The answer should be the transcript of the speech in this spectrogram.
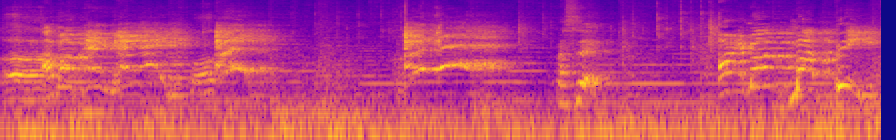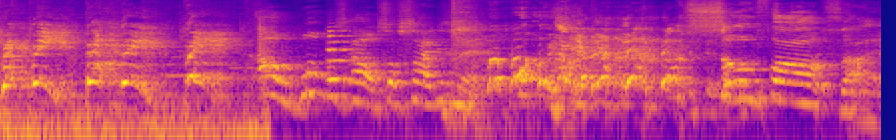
I'm on A, A, A! A! A! A! That's it. Alright, Mom, Mom, B! Press B! Press B! B! Oh, what was oh, it's offside, isn't it? so far outside.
